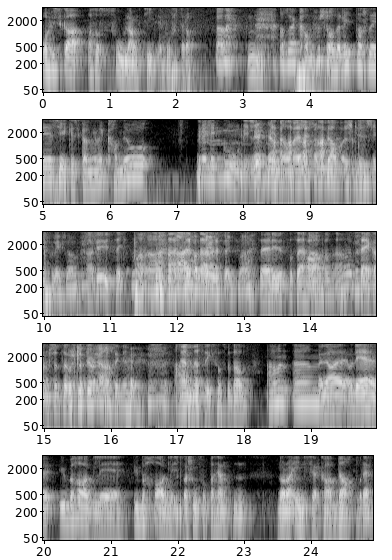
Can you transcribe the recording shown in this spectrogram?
Og husker altså så lang tid er borte, da. Ja. Altså, jeg kan forstå det litt. Altså, de sykehusgangene kan jo med litt godvilje minne om et liksom, gammelt cruiseskip, liksom. Det er ikke utsikten, da. Nei, jeg har ikke utsikten, nei. Ser ut og ser havet. Ja, ser kanskje til Oslofjorden. Ja. MS Rikshospitalet. Ja, men, um, Men ja, og det er ubehagelig, ubehagelig situasjon for pasienten når han innser hva dato det er,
